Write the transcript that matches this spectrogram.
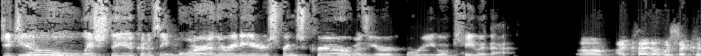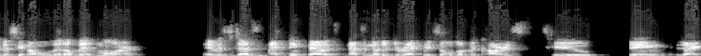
did you wish that you could have seen more of the Radiator Springs crew, or was your were you okay with that? Um, I kind of wish I could have seen a little bit more. It was just mm-hmm. I think that was that's another direct result of the Cars Two thing. Like,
